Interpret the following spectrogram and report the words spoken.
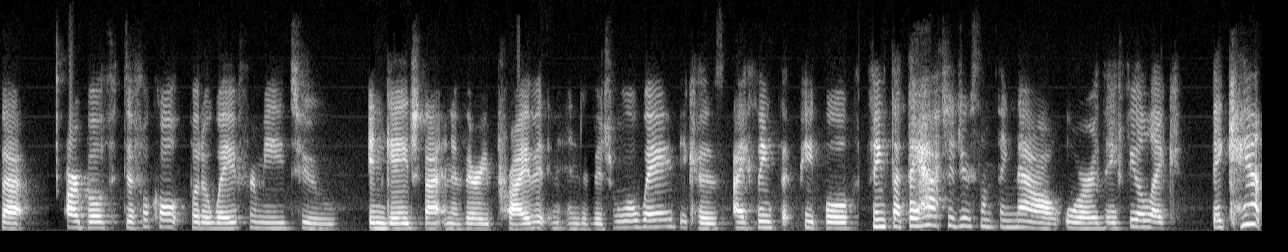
that are both difficult, but a way for me to engage that in a very private and individual way because I think that people think that they have to do something now or they feel like they can't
